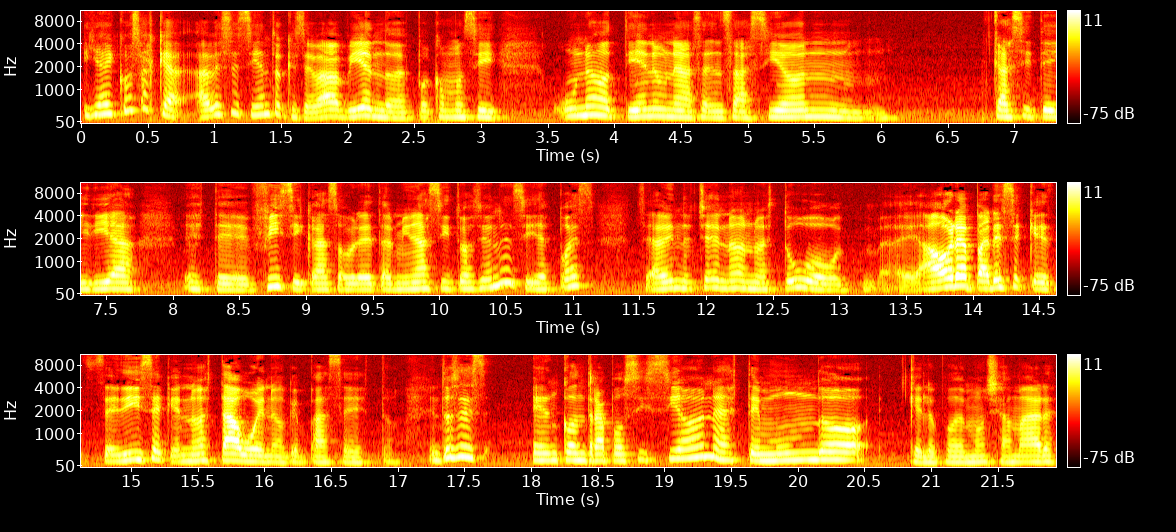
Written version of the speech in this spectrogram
y hay cosas que a, a veces siento que se va viendo después, como si uno tiene una sensación casi te diría este, física sobre determinadas situaciones y después se va viendo, che, no, no estuvo. Eh, ahora parece que se dice que no está bueno que pase esto. Entonces, en contraposición a este mundo que lo podemos llamar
